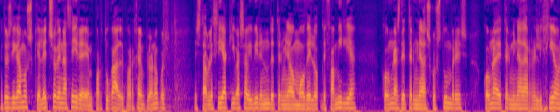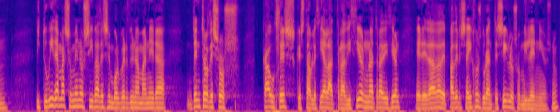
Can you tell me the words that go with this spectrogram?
Entonces digamos que el hecho de nacer en Portugal, por ejemplo, ¿no? Pues establecía que ibas a vivir en un determinado modelo de familia, con unas determinadas costumbres, con una determinada religión, y tu vida más o menos iba a desenvolver de una manera dentro de esos cauces que establecía la tradición, una tradición heredada de padres a hijos durante siglos o milenios, ¿no?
